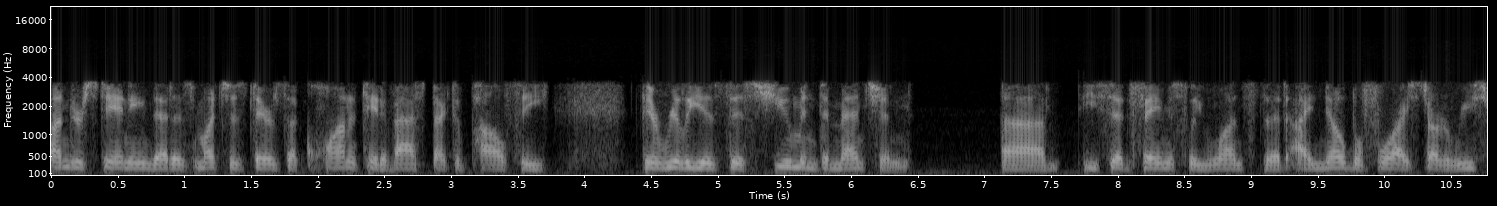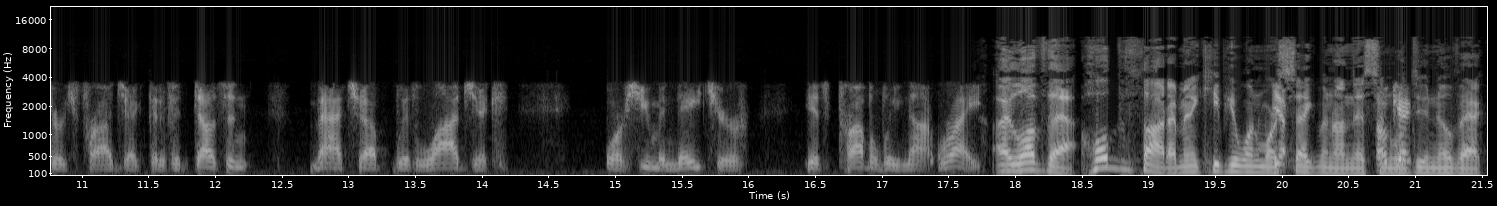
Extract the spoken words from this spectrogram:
understanding that as much as there's a quantitative aspect of policy, there really is this human dimension. Uh, he said famously once that I know before I start a research project that if it doesn't match up with logic or human nature, it's probably not right. I love that. Hold the thought. I'm going to keep you one more Yep. segment on this, and Okay. we'll do Novak.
